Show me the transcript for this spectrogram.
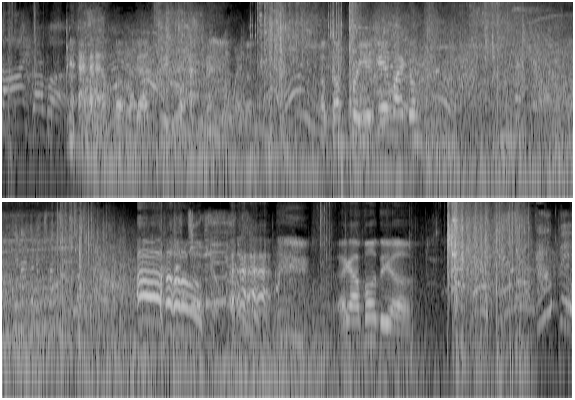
on, Bubba. Bubba got you. I'm coming for you again, Michael. You're not gonna trust me. Oh! I got both of y'all. Stupid.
